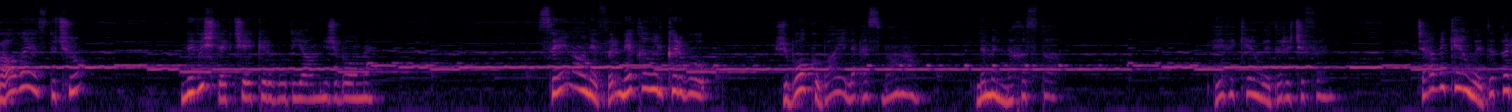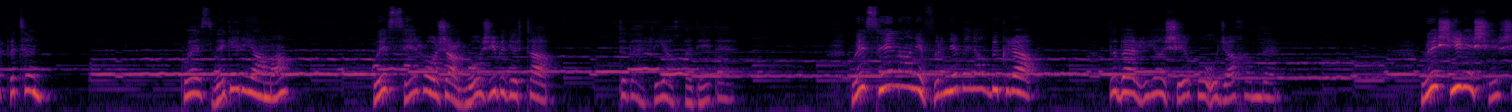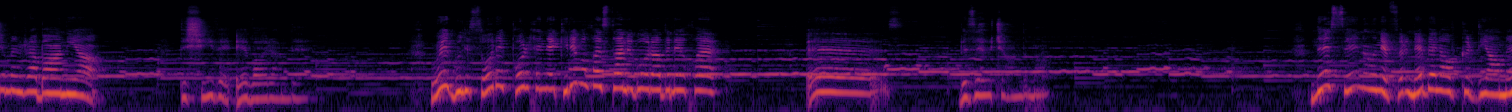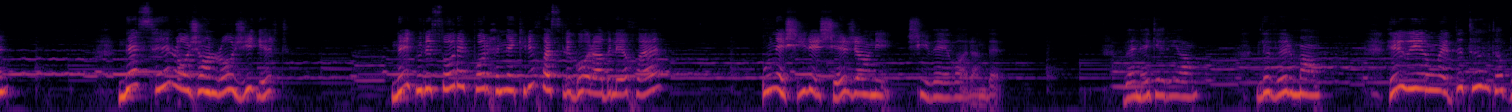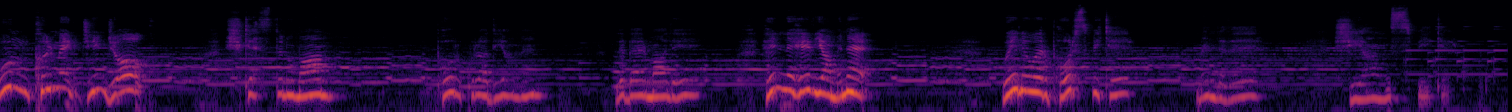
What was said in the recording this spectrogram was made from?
Gava ez diçûm Niviştek çêkir bû diya min ji bo min Sê nanê fir neqewil kirbû Ji bo ku bayê li esmanan li min nexista Lêvîkên wê diriçifin Çavîkên wê dipirpitin Ku ez vegeriyama Wê sê rojan rojî bigirta Diber riya Xwedê de Wê sê nanê firnê belav bikira Diber riya şêx û ocaxan de Wê şîrê şêr ji min rebaniya Di şîvê êvaran de Wê gulîsorek por hinekirî bixwesta li gora dilê xwe. Ez bi zewcandima Ne sê nanê fir ne sê rojan rojî girt Ne gulîsorek por hinekirî xwest li gora dilê xwe û ne şîrê şêr janî şîveyê varan de ve ne geriyam li vir mam hêviyên wê di dil de bûn kulmek cincok şikestin û mam por kura diya min li ber malê hin li hêviya min e wê li wir por spîkir min li vir jiyan spîkir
